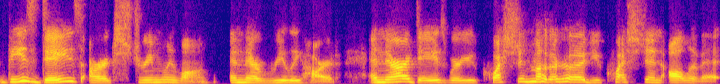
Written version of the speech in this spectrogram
these days are extremely long and they're really hard. And there are days where you question motherhood, you question all of it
